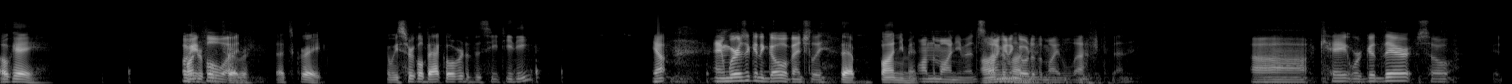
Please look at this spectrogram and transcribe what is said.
Okay. Okay, Wonderful, full Trevor. wide. That's great. Can we circle back over to the CTD? Yep. And where's it going to go eventually? That monument. On the monument. So On I'm going to go to the, my left then. Uh, okay, we're good there. So good.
